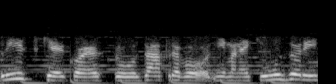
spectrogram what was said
bliske, koje su zapravo njima neki uzori,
